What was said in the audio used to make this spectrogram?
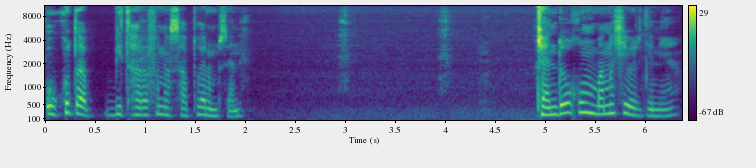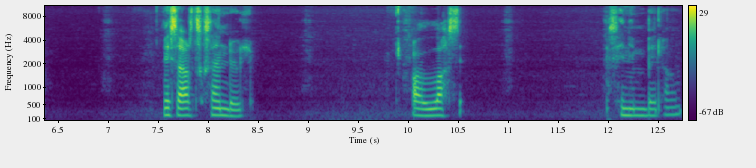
oku da bir tarafına saplarım seni. Kendi okumu bana çevirdin ya. Neyse artık sen de öl. Allah se senin belan.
